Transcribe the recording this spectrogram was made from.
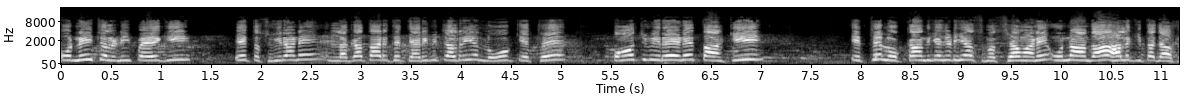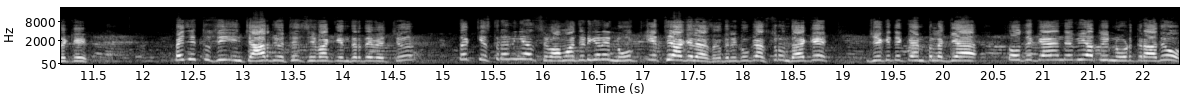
ਉਹ ਨਹੀਂ ਚੱਲਣੀ ਪਏਗੀ। ਇਹ ਤਸਵੀਰਾਂ ਨੇ ਲਗਾਤਾਰ ਇੱਥੇ ਤਿਆਰੀ ਵੀ ਚੱਲ ਰਹੀ ਹੈ, ਲੋਕ ਇੱਥੇ ਪਹੁੰਚ ਵੀ ਰਹੇ ਨੇ ਤਾਂ ਕਿ ਇੱਥੇ ਲੋਕਾਂ ਦੀਆਂ ਜਿਹੜੀਆਂ ਸਮੱਸਿਆਵਾਂ ਨੇ, ਉਹਨਾਂ ਦਾ ਹੱਲ ਕੀਤਾ ਜਾ ਸਕੇ। ਭਾਈ ਜੀ, ਤੁਸੀਂ ਇੰਚਾਰਜ ਹੋ ਇੱਥੇ ਸੇਵਾ ਕੇਂਦਰ ਦੇ ਵਿੱਚ, ਤਾਂ ਕਿਸ ਤਰ੍ਹਾਂ ਦੀਆਂ ਸੇਵਾਵਾਂ ਜਿਹੜੀਆਂ ਨੇ ਲੋਕ ਇੱਥੇ ਆ ਕੇ ਲੈ ਸਕਦੇ ਨੇ? ਕਿਉਂਕਿ ਅਕਸਰ ਹੁੰਦਾ ਹੈ ਕਿ ਜੇ ਕਿਤੇ ਕੈਂਪ ਲੱਗਿਆ, ਤਾਂ ਉੱਥੇ ਕਹਿੰਦੇ ਵੀ ਆ ਤੁਸੀਂ ਨੋਟ ਕਰਾ ਦਿਓ,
